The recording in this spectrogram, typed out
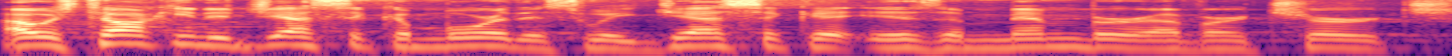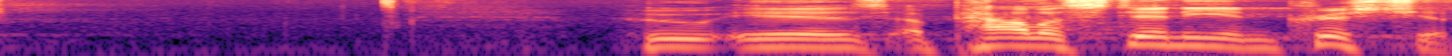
I was talking to Jessica Moore this week. Jessica is a member of our church who is a Palestinian Christian.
